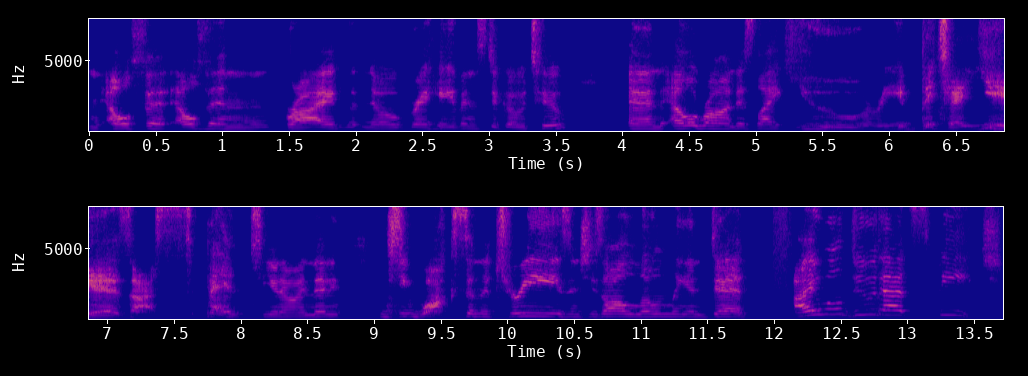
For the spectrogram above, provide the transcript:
an elfin elven bride with no gray havens to go to and Elrond is like, "You bitter years are spent," you know, and then she walks in the trees and she's all lonely and dead. I will do that speech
